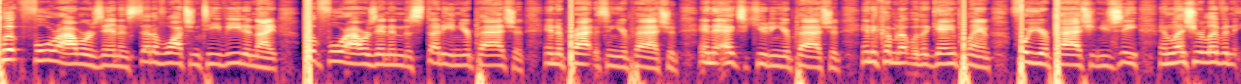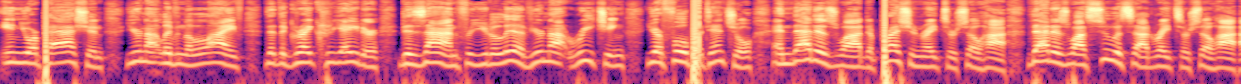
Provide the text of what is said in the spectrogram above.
Put four hours in instead of watching TV tonight. Put four hours in into studying your passion, into practicing your passion, into executing your passion, into coming up with a game plan for your passion. You see, unless you're living in your passion, you're not living the life that the great creator designed for you to live. You're not reaching your full potential. And that is why depression rates are so high. That is why suicide rates are so high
